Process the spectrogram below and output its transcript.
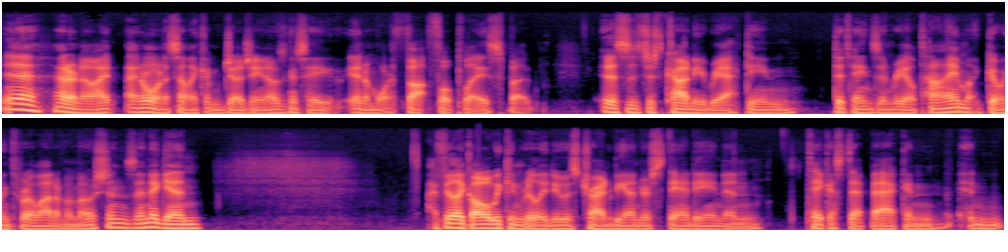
yeah, I don't know. I, I don't want to sound like I'm judging. I was going to say in a more thoughtful place, but this is just Kanye reacting to things in real time, like going through a lot of emotions. And again, I feel like all we can really do is try to be understanding and take a step back and, and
